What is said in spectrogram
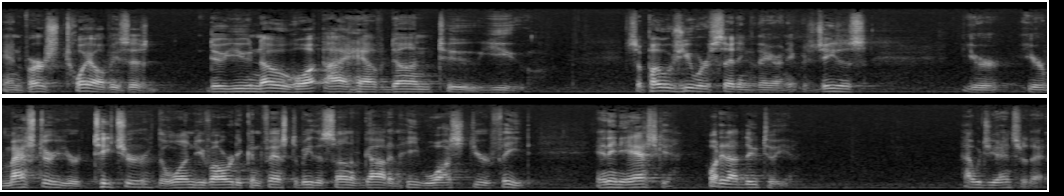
And verse 12, he says, Do you know what I have done to you? Suppose you were sitting there and it was Jesus, your, your master, your teacher, the one you've already confessed to be the Son of God, and he washed your feet. And then he asked you, What did I do to you? How would you answer that?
